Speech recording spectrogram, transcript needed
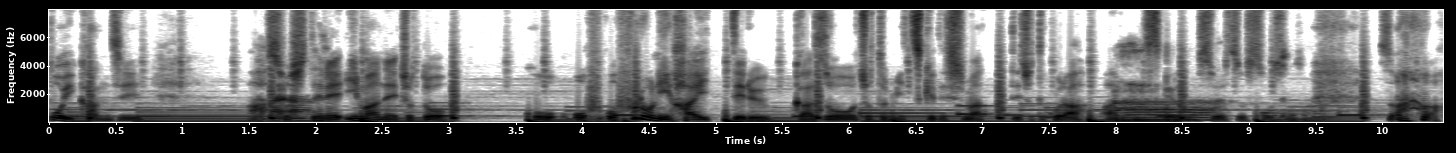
ぽい感じ。あ、そしてね、今ね、ちょっとこうおお風呂に入ってる画像をちょっと見つけてしまって、ちょっとこれああるんですけれども、そうそうそうそう。そう本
